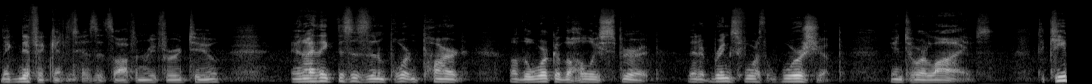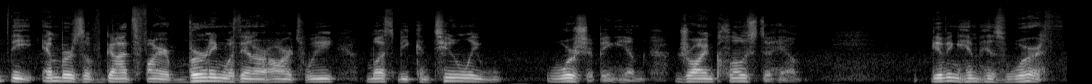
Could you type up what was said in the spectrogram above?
Magnificat, as it's often referred to. And I think this is an important part of the work of the Holy Spirit, that it brings forth worship into our lives. To keep the embers of God's fire burning within our hearts, we must be continually worshiping Him, drawing close to Him, giving Him His worth,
